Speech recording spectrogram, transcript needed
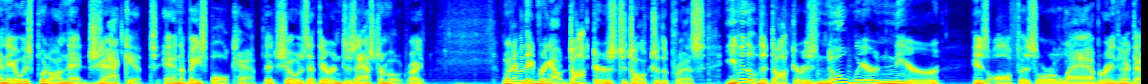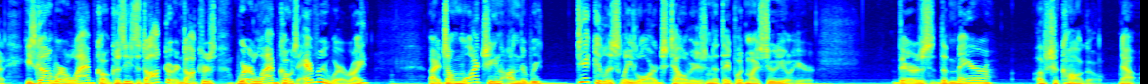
And they always put on that jacket and a baseball cap that shows that they're in disaster mode, right? Whenever they bring out doctors to talk to the press, even though the doctor is nowhere near his office or a lab or anything like that, he's got to wear a lab coat because he's a doctor, and doctors wear lab coats everywhere, right? All right, so I'm watching on the ridiculously large television that they put in my studio here. There's the mayor of Chicago. Now,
